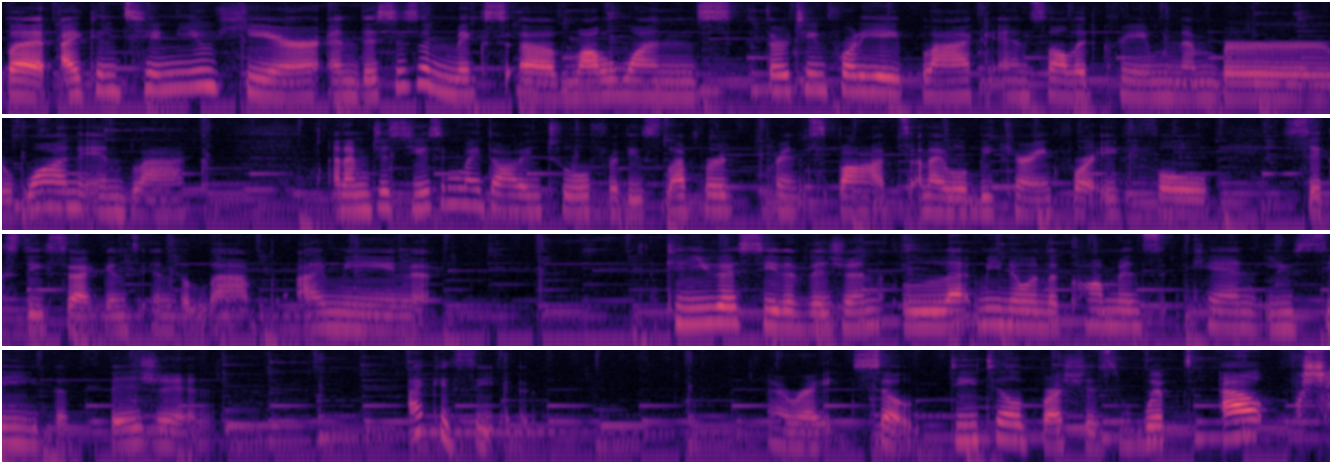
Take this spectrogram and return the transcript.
But I continue here, and this is a mix of Modelones 1348 black and solid cream number one in black and I'm just using my dotting tool for these leopard print spots and I will be caring for a full 60 seconds in the lamp. I mean, can you guys see the vision? Let me know in the comments, can you see the vision? I can see it. All right, so detailed brushes whipped out,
